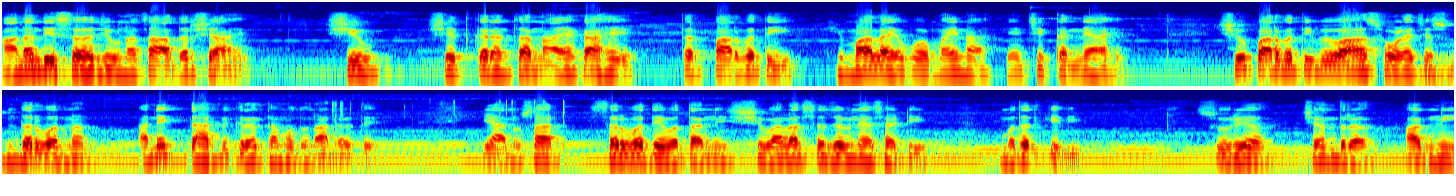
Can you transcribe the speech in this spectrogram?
आनंदी सहजीवनाचा आदर्श आहे. शिव शेतकऱ्यांचा नायक आहे तर पार्वती हिमालय व मैना यांची कन्या आहे. शिवपार्वती विवाह सोहळ्याचे सुंदर वर्णन अनेक धार्मिक ग्रंथामधून आढळते. यानुसार सर्व देवतांनी शिवाला सजवण्यासाठी मदत केली. सूर्य चंद्र अग्नी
